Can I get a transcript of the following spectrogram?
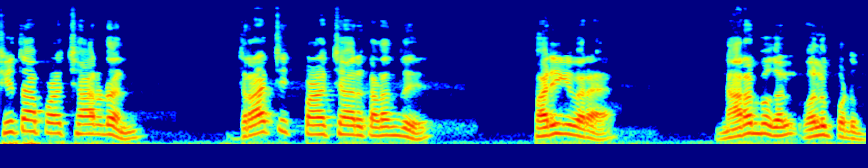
சீத்தாப்பழச்சாறுடன் திராட்சை பழச்சாறு கலந்து பருகி வர நரம்புகள் வலுப்படும்.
